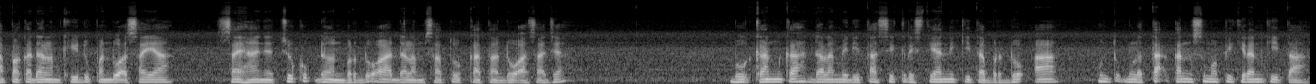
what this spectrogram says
Apakah dalam kehidupan doa saya, saya hanya cukup dengan berdoa dalam satu kata doa saja? Bukankah dalam meditasi Kristiani kita berdoa untuk meletakkan semua pikiran kita,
